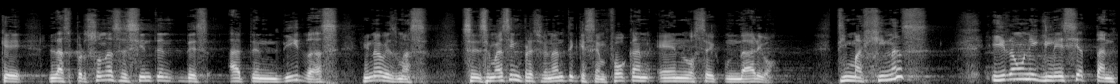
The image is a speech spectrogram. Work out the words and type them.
que las personas se sienten desatendidas. Y una vez más, se, se me hace impresionante que se enfocan en lo secundario. ¿Te imaginas ir a una iglesia tan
